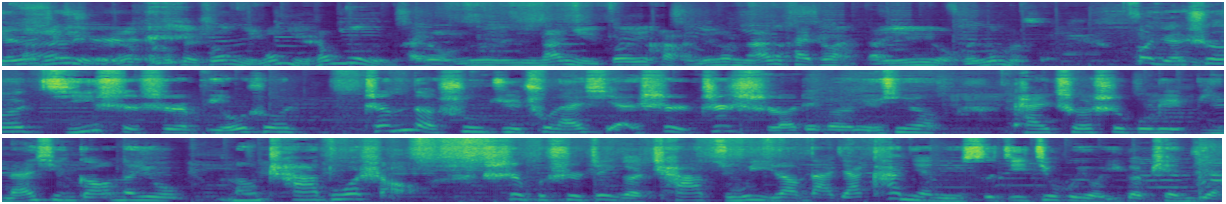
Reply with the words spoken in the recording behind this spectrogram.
觉得就有人，可能会说，你们女生不怎么开车，我们男女都一块儿，你说男的开车，咱也有会这么说。或者说，即使是比如说真的数据出来显示支持了这个女性开车事故率比男性高，那又能差多少？是不是这个差足以让大家看见女司机就会有一个偏见？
